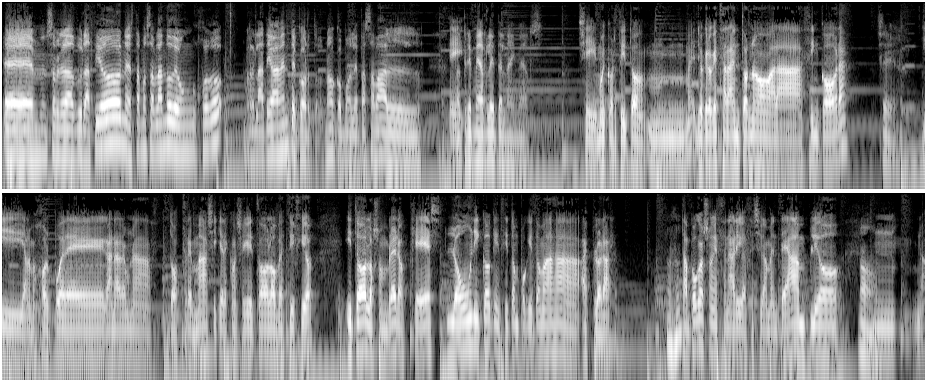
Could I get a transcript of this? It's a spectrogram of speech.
Em, sobre la duración, estamos hablando de un juego relativamente corto, ¿no? Como le pasaba al, al primer Little Nightmares. Sí, muy cortito. Mm, yo creo que estará en torno a las 5 horas. Sí y a lo mejor puedes ganar unas dos, tres más si quieres conseguir todos los vestigios y todos los sombreros, que es lo único que incita un poquito más a, explorar. Tampoco son escenarios excesivamente amplios. No. Mm, no,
